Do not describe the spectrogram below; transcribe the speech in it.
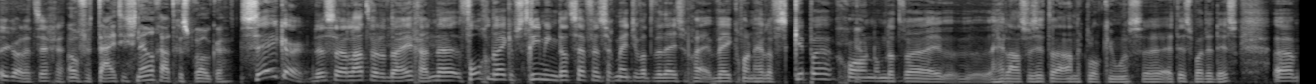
Ik wou het zeggen. Over tijd die snel gaat gesproken. Zeker. Dus eh, laten we er doorheen gaan. Eh, volgende week op streaming, dat is even een segmentje wat we deze week gewoon heel even skippen. Gewoon omdat we, eh, helaas, we zitten aan de klok, jongens. Eh, Het is wat het is. Ehm,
